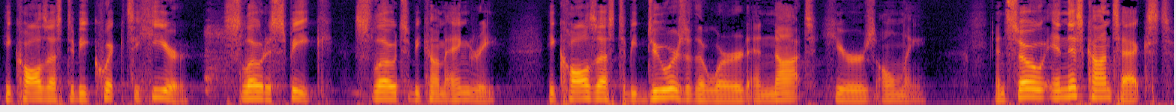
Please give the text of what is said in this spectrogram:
he calls us to be quick to hear, slow to speak, slow to become angry. He calls us to be doers of the word and not hearers only. And so, in this context,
